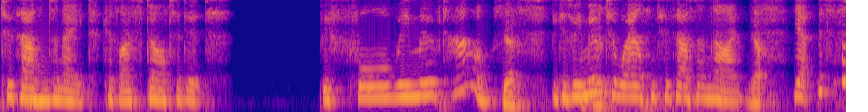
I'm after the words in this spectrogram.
2008, because I started it before we moved house. Yes. Because we moved did. to Wales in 2009. Yep. Yeah, this is a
